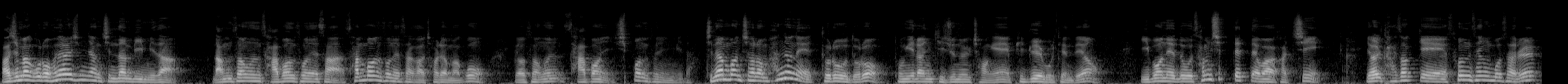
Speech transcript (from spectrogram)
마지막으로 허혈심장 진단비입니다. 남성은 4번 손해사, 3번 손해사가 저렴하고 여성은 4번, 10번 순입니다. 지난번처럼 한눈에 들어오도록 동일한 기준을 정해 비교해 볼 텐데요. 이번에도 30대 때와 같이 15개의 손생보사를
